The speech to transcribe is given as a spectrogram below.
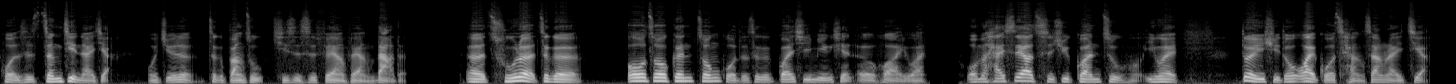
或者是增进来讲，我觉得这个帮助其实是非常非常大的。呃，除了这个欧洲跟中国的这个关系明显恶化以外，我们还是要持续关注，因为对于许多外国厂商来讲，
